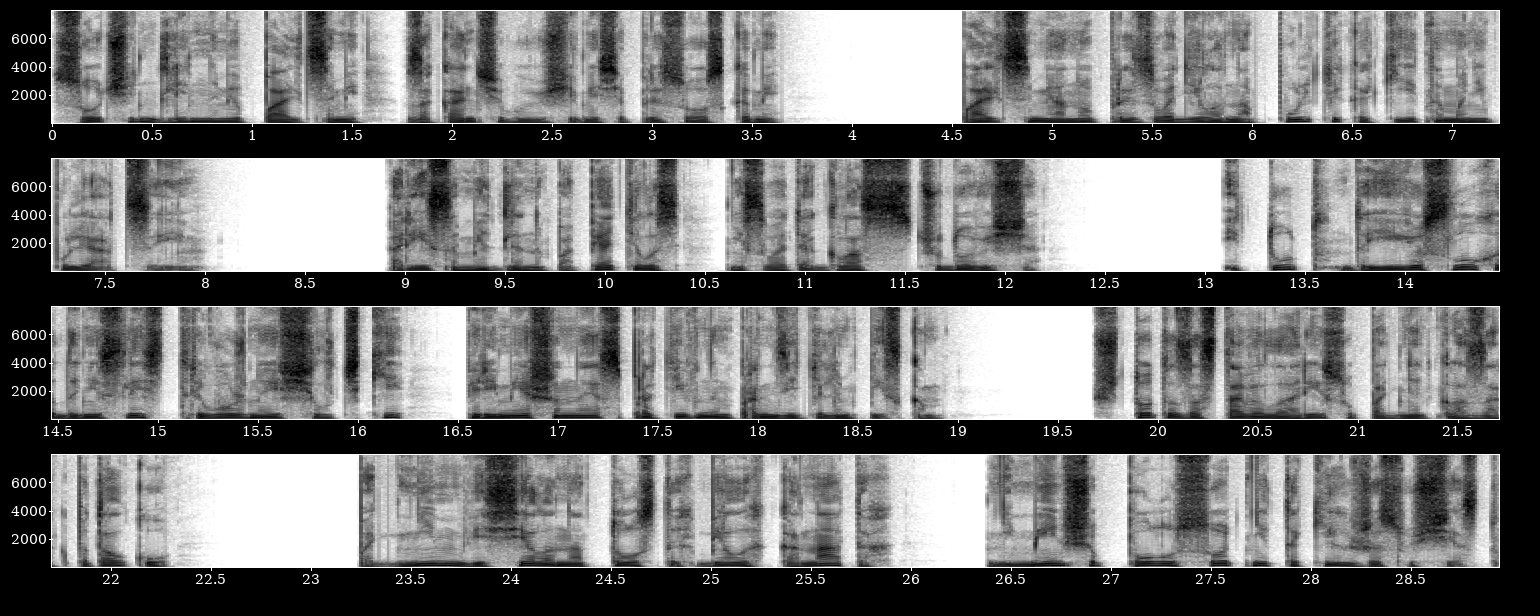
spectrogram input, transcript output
с очень длинными пальцами, заканчивающимися присосками — Пальцами оно производило на пульте какие-то манипуляции. Ариса медленно попятилась, не сводя глаз с чудовища. И тут до ее слуха донеслись тревожные щелчки, перемешанные с противным пронзительным писком. Что-то заставило Арису поднять глаза к потолку. Под ним висело на толстых белых канатах не меньше полусотни таких же существ.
